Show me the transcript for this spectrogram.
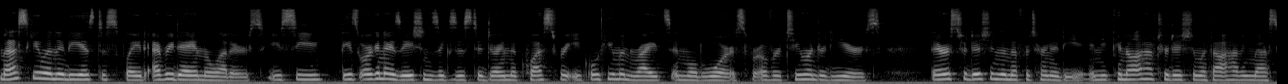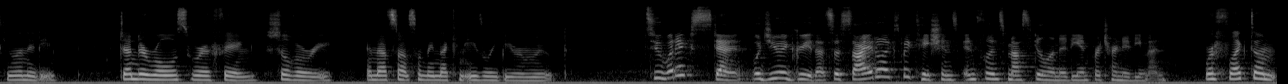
Masculinity is displayed every day in the letters. You see, these organizations existed during the quest for equal human rights and world wars for over 200 years. There is tradition in a fraternity, and you cannot have tradition without having masculinity. Gender roles were a thing, chivalry, and that's not something that can easily be removed. To what extent would you agree that societal expectations influence masculinity in fraternity men? Reflect on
